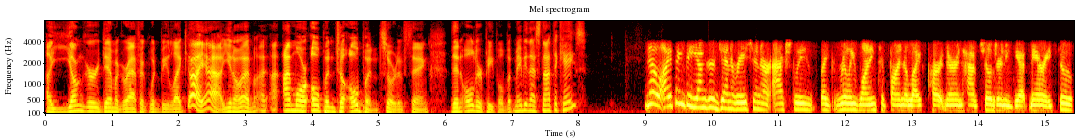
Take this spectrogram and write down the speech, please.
a younger demographic would be like, oh yeah, you know I'm I'm more open to open sort of thing than older people, but maybe that's not the case. No, I think the younger generation are actually like really wanting to find a life partner and have children and get married. So,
